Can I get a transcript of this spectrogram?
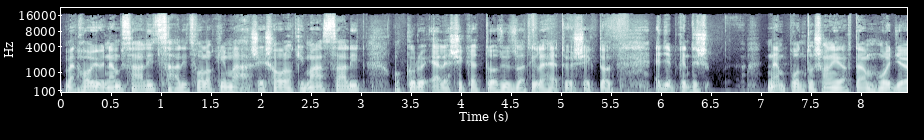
mert ha ő nem szállít, szállít valaki más. És ha valaki más szállít, akkor ő elesik ettől az üzleti lehetőségtől. Egyébként is nem pontosan értem, hogy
